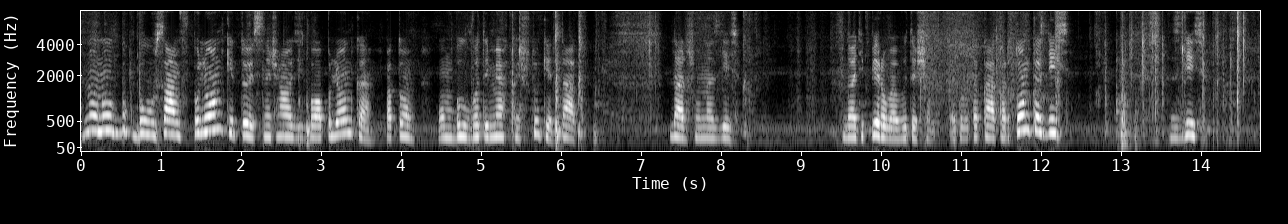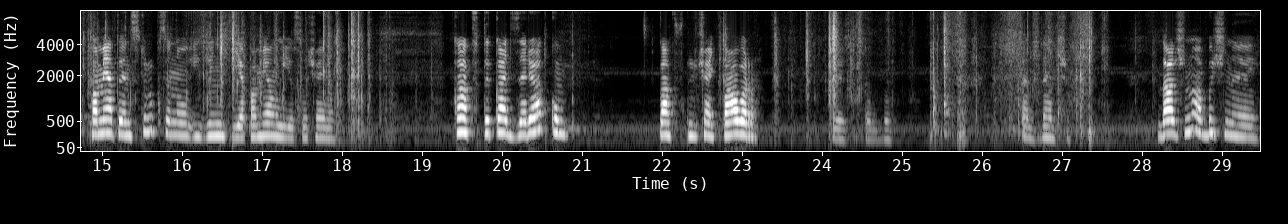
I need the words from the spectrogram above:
ну, ноутбук был сам в пленке, то есть сначала здесь была пленка, потом он был в этой мягкой штуке. Так, дальше у нас здесь, давайте первое вытащим. Это вот такая картонка здесь. Здесь помятая инструкция, но извините, я помял ее случайно. Как втыкать зарядку, как включать power, то есть как бы, так, дальше. Дальше, ну, обычное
